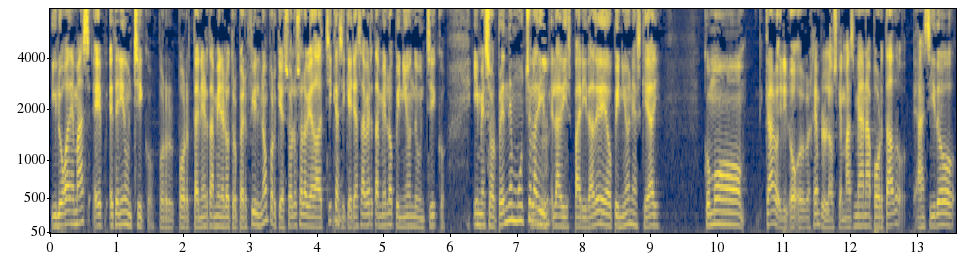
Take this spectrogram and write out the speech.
y luego además he, he tenido un chico, por, por tener también el otro perfil, ¿no? Porque solo se lo había dado a chicas y quería saber también la opinión de un chico. Y me sorprende mucho la, di- la disparidad de opiniones que hay. Como, claro, por ejemplo, los que más me han aportado han sido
